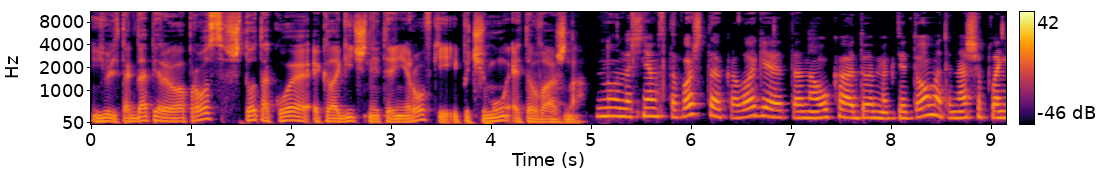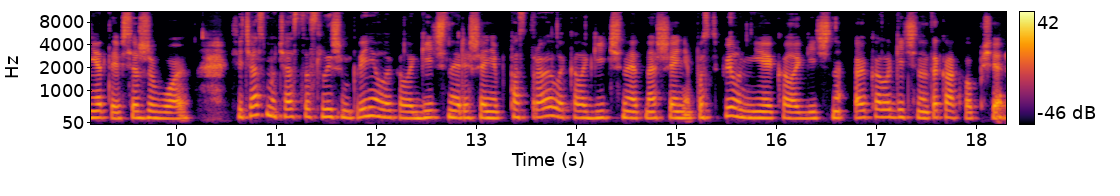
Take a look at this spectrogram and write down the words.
Юль, тогда первый вопрос. Что такое экологичные тренировки и почему это важно? Ну, начнем с того, что экология — это наука о доме, где дом — это наша планета и все живое. Сейчас мы часто слышим «принял экологичное решение», «построил экологичные отношения», «поступил не экологично». А экологично — это как вообще?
